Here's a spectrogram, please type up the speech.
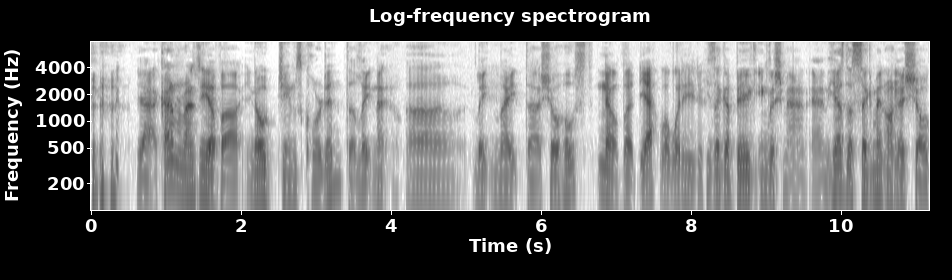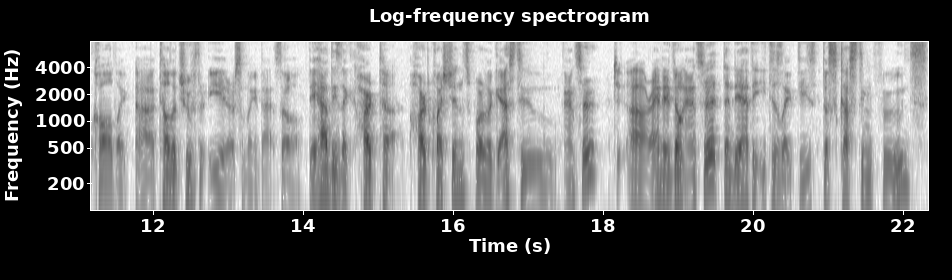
yeah, it kind of reminds me of uh, you know, James Corden, the late night uh late night uh, show host. no, but yeah. Well, what did he do? He's like a big English man, and he has the segment on his show called like uh, "Tell the Truth or Eat It" or something like that. So they have these like hard to hard questions for the guest to answer, All oh, right. and they don't answer it, then they have to eat these like these disgusting foods.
